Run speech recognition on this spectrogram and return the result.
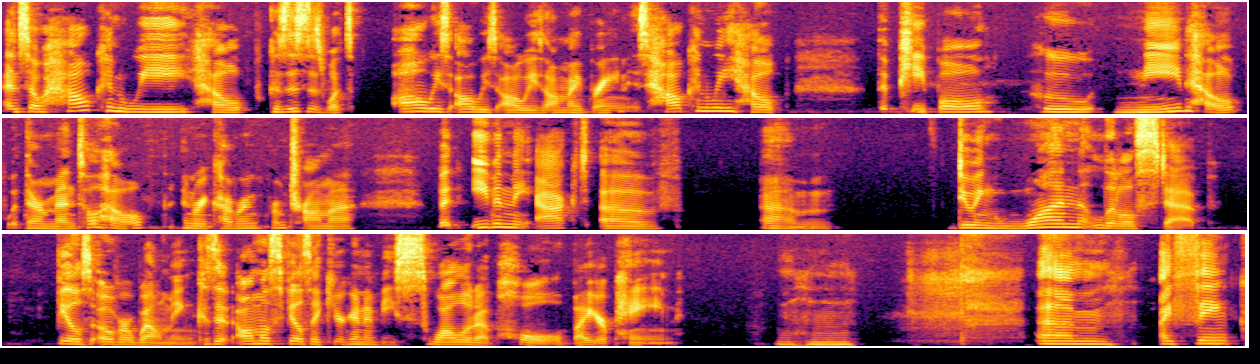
And so how can we help because this is what's always always always on my brain is how can we help the people who need help with their mental health and recovering from trauma, but even the act of um, doing one little step feels overwhelming because it almost feels like you're going to be swallowed up whole by your pain. Mm-hmm. Um, I think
